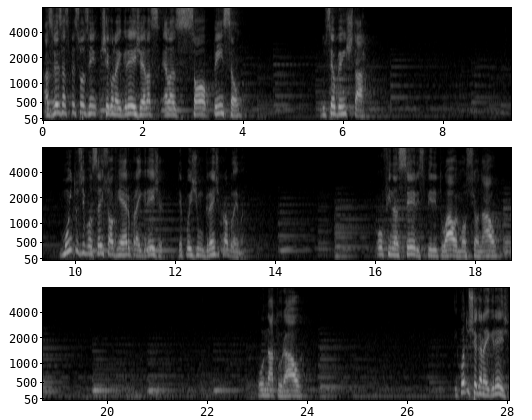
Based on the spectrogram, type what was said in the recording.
Às vezes as pessoas chegam na igreja, elas, elas só pensam no seu bem-estar. Muitos de vocês só vieram para a igreja depois de um grande problema. Ou financeiro, espiritual, emocional. Ou natural. E quando chega na igreja,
